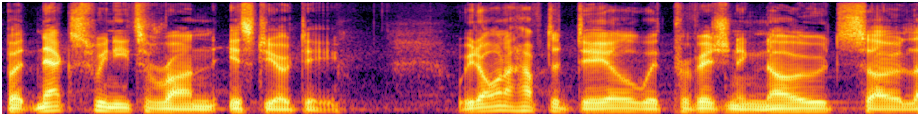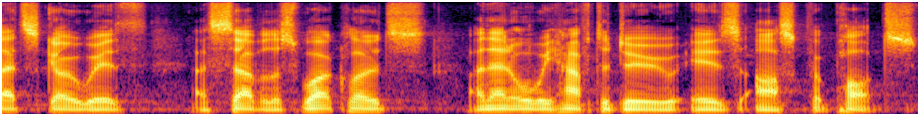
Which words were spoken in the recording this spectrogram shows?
but next, we need to run Istio-D. We don't want to have to deal with provisioning nodes, so let's go with uh, serverless workloads, and then all we have to do is ask for pods.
